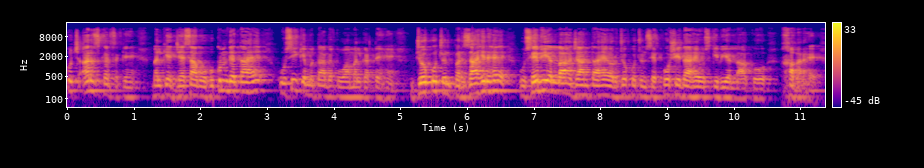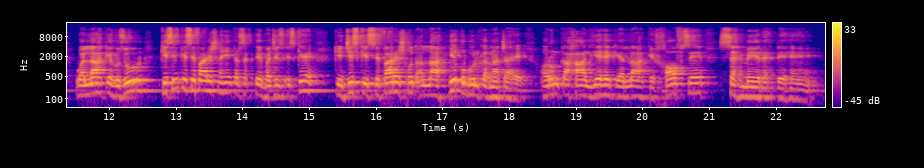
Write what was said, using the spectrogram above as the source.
کچھ عرض کر سکیں، بلکہ جیسا وہ حکم دیتا ہے، اسی کے مطابق وہ عمل کرتے ہیں۔ جو کچھ ان پر ظاہر ہے، اسے بھی اللہ جانتا ہے، اور جو کچھ ان سے پوشیدہ ہے، اس کی بھی اللہ کو خبر ہے۔ وہ اللہ کے حضور کسی کی سفارش نہیں کر سکتے، بجز اس کے کہ جس کی سفارش خود اللہ ہی قبول کرنا چاہے۔ اور ان کا حال یہ ہے کہ اللہ کے خوف سے سہمے رہتے ہیں۔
